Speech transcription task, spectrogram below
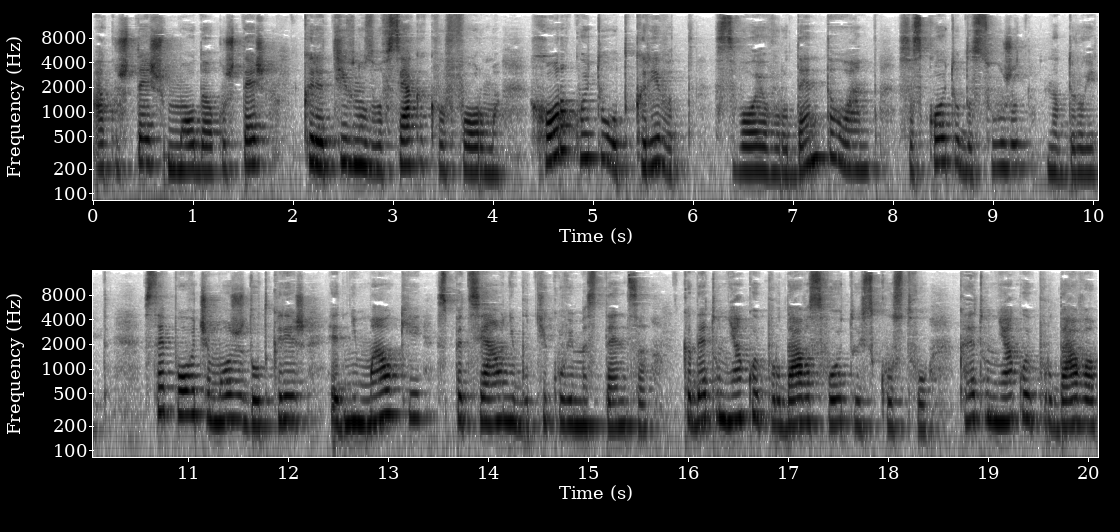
ако щеш мода, ако щеш креативност във всякаква форма, хора, които откриват своя вроден талант, с който да служат на другите. Все повече можеш да откриеш едни малки специални бутикови местенца, където някой продава своето изкуство, където някой продава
